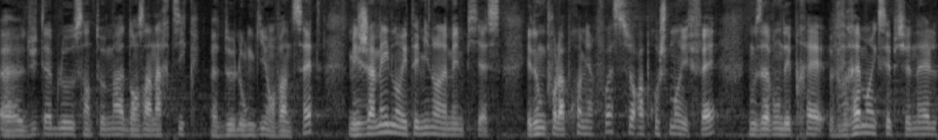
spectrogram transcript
euh, du tableau Saint-Thomas, dans un article de Longhi en 27, mais jamais ils n'ont été mis dans la même pièce. Et donc pour la première fois, ce rapprochement est fait. Nous avons des prêts vraiment exceptionnels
